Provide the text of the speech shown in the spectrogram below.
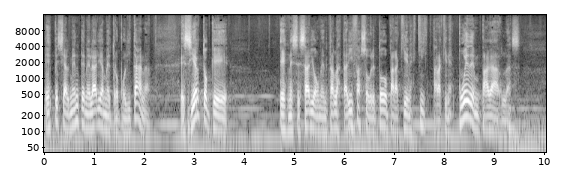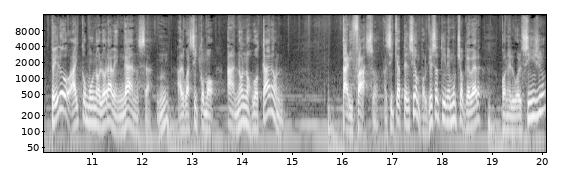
especialmente en el área metropolitana. Es cierto que es necesario aumentar las tarifas, sobre todo para quienes, para quienes pueden pagarlas, pero hay como un olor a venganza, algo así como, ah, ¿no nos votaron? Tarifazo. Así que atención, porque eso tiene mucho que ver con el bolsillo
